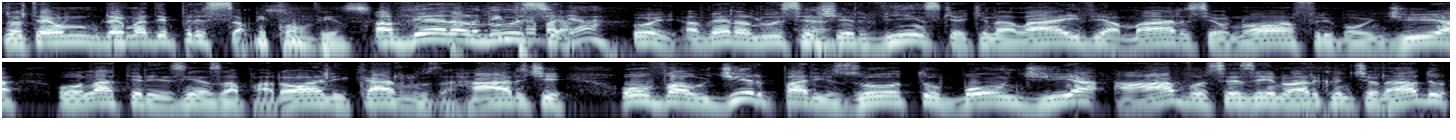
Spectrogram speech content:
Dá até um, dá uma depressão. Me convença. A Vera em Lúcia. Oi, a Vera Lúcia É. Chervinski aqui na live, a Márcia Onofre, bom dia. Olá, Terezinha Zaparoli, Carlos Hart, o Valdir Parisotto, bom dia. Ah, vocês aí no ar-condicionado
